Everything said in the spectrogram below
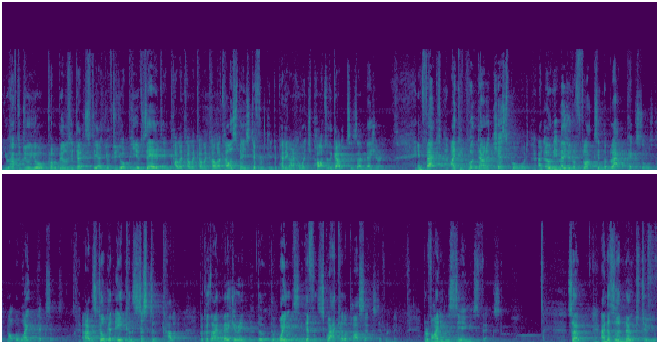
You have to do your probability density, you have to do your P of Z in color, color, color, color, color space differently depending on how, which part of the galaxies I'm measuring. In fact, I could put down a chessboard and only measure the flux in the black pixels, not the white pixels. And I would still get a consistent color because I'm measuring the, the weights in different square kiloparsecs differently, providing the seeing is fixed. So, and this is a note to you,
